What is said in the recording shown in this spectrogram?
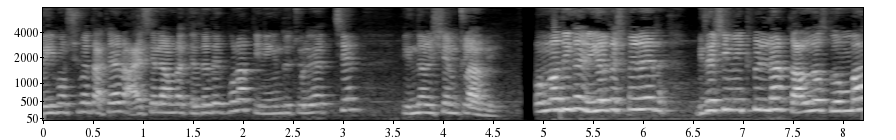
এই মৌসুমে তাকে আর আইএসএল আমরা খেলতে দেখব না, তিনি কিন্তু চলে যাচ্ছেন ইন্দোনেশিয়ান ক্লাবে। অন্যদিকে রিয়েল কাশ্মীরের বিদেশি মিডফিল্ডার কার্লোস লোম্বা,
